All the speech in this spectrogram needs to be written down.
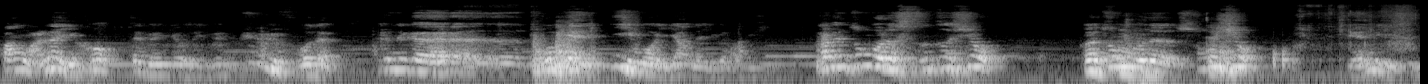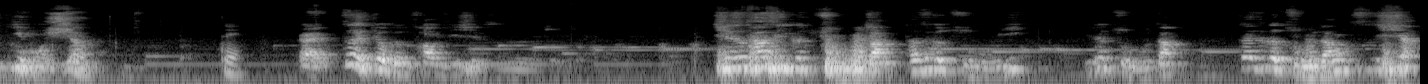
帮完了以后，这边就是一个巨幅的，跟那个图片一模一样的一个东西。它跟中国的十字绣和中国的苏绣原理是一模一样的。哎，这就是超级写实主义。其实它是一个主张，它是个主义，一个主张，在这个主张之下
